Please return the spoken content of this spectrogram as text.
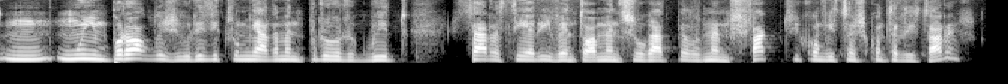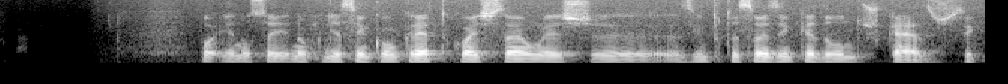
um, um imbróglio jurídico, nomeadamente por arguído estar a ser eventualmente julgado pelos mesmos factos e convicções contraditórias? Bom, eu não sei, não conheço em concreto quais são as, eh, as imputações em cada um dos casos. Sei que,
